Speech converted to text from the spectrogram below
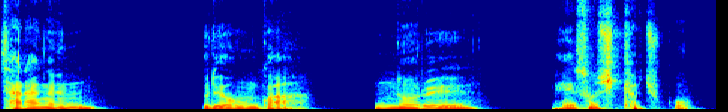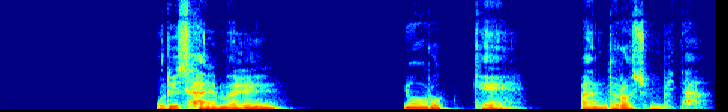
사랑은 두려움과 분노를 해소시켜주고 우리 삶을 풍요롭게 만들어줍니다.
